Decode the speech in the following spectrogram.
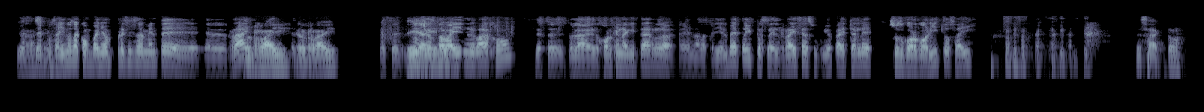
Y Ah, este, sí. pues ahí nos acompañó precisamente el Ray. El Ray, el Ray. Este, Sí, entonces yo estaba ahí en el bajo, este, con la- el Jorge en la guitarra, la- en la batería el Beto, y pues el Ray se subió para echarle sus gorgoritos ahí. Exacto.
